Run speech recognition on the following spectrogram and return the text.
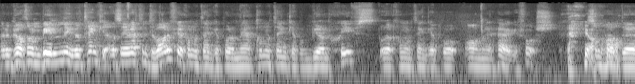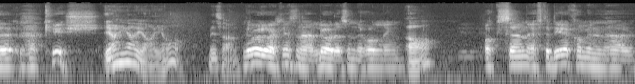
När du pratar om bildning, då tänker jag... Alltså jag vet inte varför jag kommer att tänka på det, men jag kommer att tänka på Björn Skifs och jag kommer att tänka på Arne Högerfors. Ja. Som hade den här Krysch. Ja, ja, ja, ja. Minsann. Det var ju verkligen sån här lördagsunderhållning. Ja. Och sen efter det kom den här...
